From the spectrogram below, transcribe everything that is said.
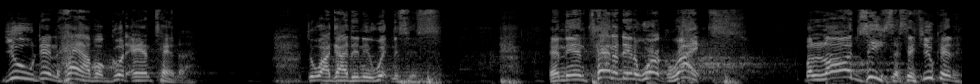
you didn't have a good antenna. Do I got any witnesses? And the antenna didn't work right. But Lord Jesus, if you could,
